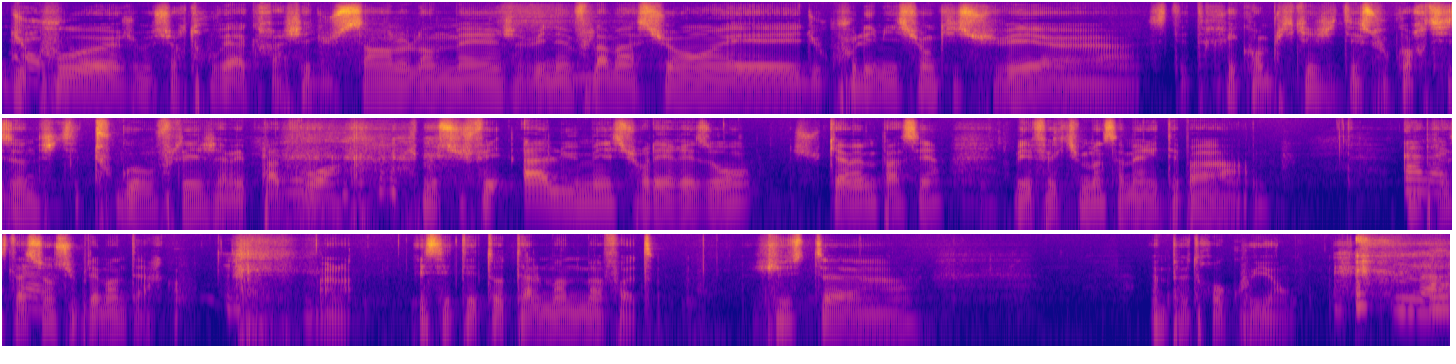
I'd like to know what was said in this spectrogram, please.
Du coup, euh, je me suis retrouvé à cracher du sang le lendemain, j'avais une inflammation et du coup, l'émission qui suivait, euh, c'était très compliqué, j'étais sous cortisone, j'étais tout gonflé, j'avais pas de voix. je me suis fait allumer sur les réseaux, je suis quand même passé, mais effectivement, ça méritait pas une Ah, prestation supplémentaire. Quoi. voilà. Et c'était totalement de ma faute. Juste euh, un peu trop couillon.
